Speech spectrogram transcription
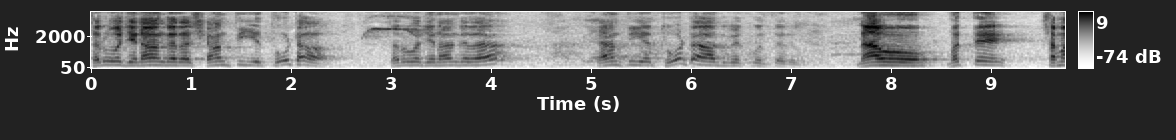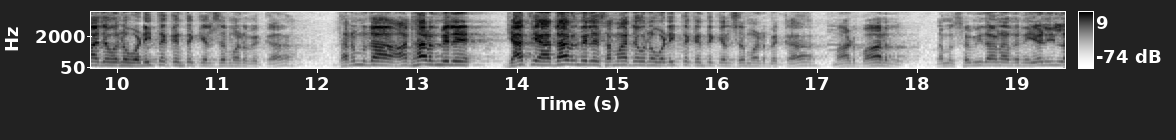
ಸರ್ವ ಜನಾಂಗದ ಶಾಂತಿಯ ತೋಟ. ಸರ್ವ ಜನಾಂಗದ ಶಾಂತಿಯ ತೋಟ ಆಗಬೇಕು ಅಂತದು ನಾವು ಮತ್ತೆ ಸಮಾಜವನ್ನು ಒಡಿತಕ್ಕಂಥ ಕೆಲಸ ಮಾಡಬೇಕಾ? ಧರ್ಮದ ಆಧಾರದ ಮೇಲೆ, ಜಾತಿ ಆಧಾರದ ಮೇಲೆ ಸಮಾಜವನ್ನು ಒಡಿತಕ್ಕಂಥ ಕೆಲಸ ಮಾಡಬೇಕಾ? ಮಾಡಬಾರದು. ನಮ್ಮ ಸಂವಿಧಾನ ಅದನ್ನು ಹೇಳಿಲ್ಲ.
